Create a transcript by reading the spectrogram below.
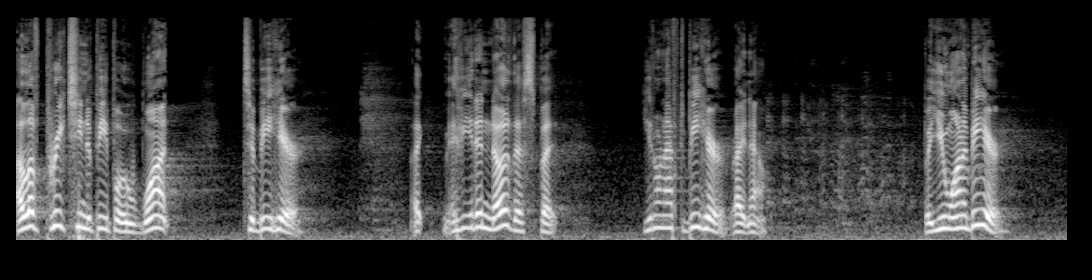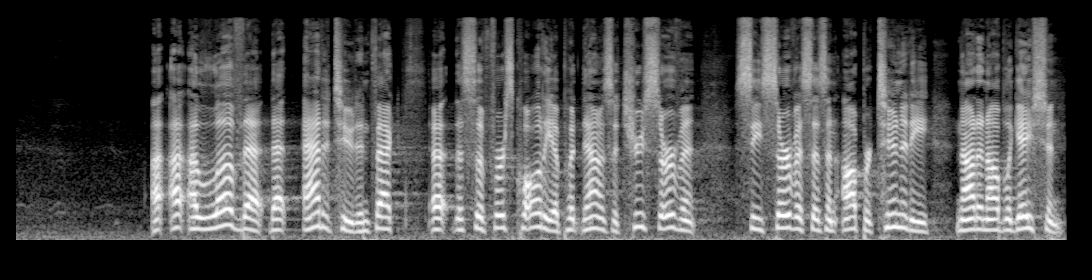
I love preaching to people who want to be here. Like, maybe you didn't know this, but you don't have to be here right now. But you want to be here. I, I, I love that, that attitude. In fact, uh, that's the first quality I put down as a true servant sees service as an opportunity, not an obligation.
